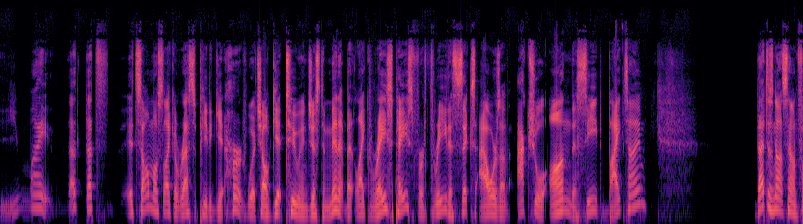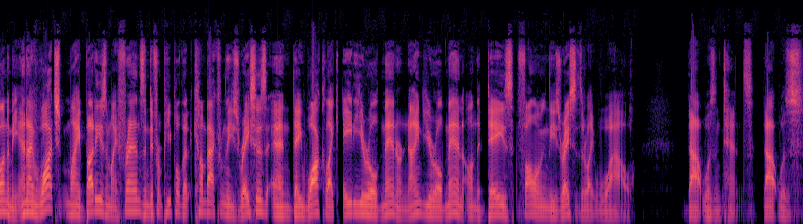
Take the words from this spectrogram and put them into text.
You might that that's it's almost like a recipe to get hurt, which I'll get to in just a minute. But like race pace for three to six hours of actual on the seat bike time, that does not sound fun to me. And I've watched my buddies and my friends and different people that come back from these races and they walk like 80 year old men or 90 year old men on the days following these races. They're like, wow, that was intense. That was,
